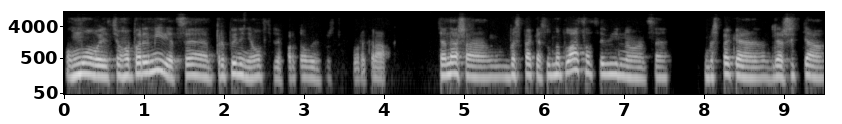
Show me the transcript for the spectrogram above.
умови цього перемір'я це припинення обстрілів портової інфраструктури. Крапка. Це наша безпека судноплавства цивільного, це безпека для життя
